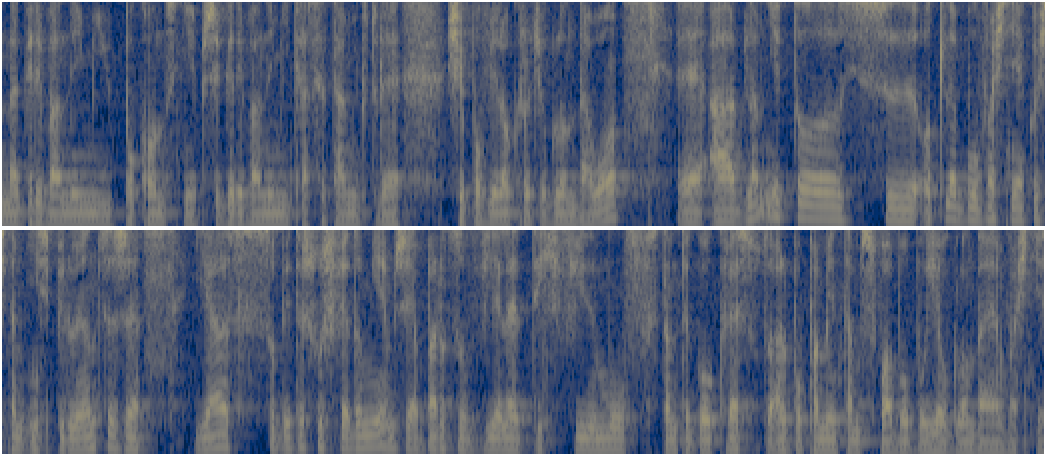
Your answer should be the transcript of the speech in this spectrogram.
nagrywanymi pokątnie, przegrywanymi kasetami, które się powielokroć oglądało. Y, a dla mnie to o tyle było właśnie jakoś tam inspirujące, że ja sobie też uświadomiłem, że ja bardzo wiele tych filmów z tamtego okresu to albo pamiętam słabo, bo je oglądałem właśnie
